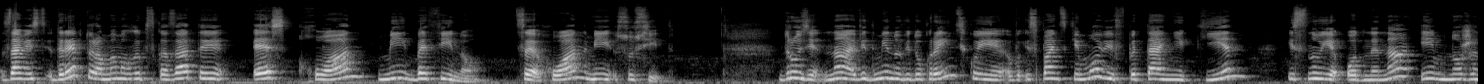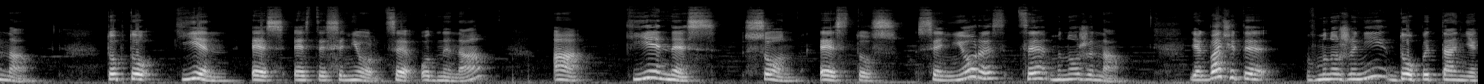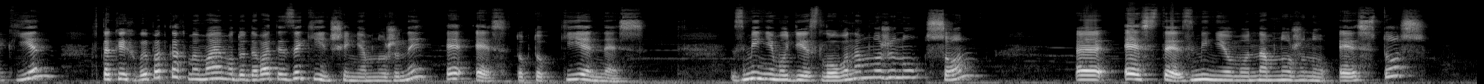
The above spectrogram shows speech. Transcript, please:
Замість директора ми могли б сказати Es Juan mi vecino. Це Хуан мій сусід. Друзі, на відміну від української, в іспанській мові в питанні «quién» існує однина і множина. Тобто «quién es este señor» – це однина, а «quiénes son estos señores» – це множина. Як бачите, в множині до питання «quién» в таких випадках ми маємо додавати закінчення множини «es», тобто «quiénes». Змінюємо дієслово на множину son. Este змінюємо на множину estos.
